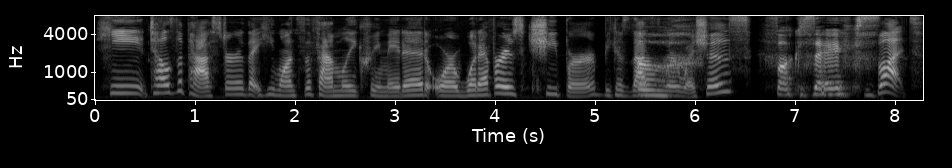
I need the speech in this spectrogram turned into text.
He tells the pastor that he wants the family cremated or whatever is cheaper because that's their wishes. fuck sakes But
